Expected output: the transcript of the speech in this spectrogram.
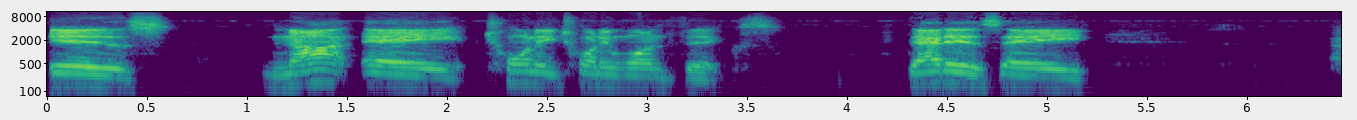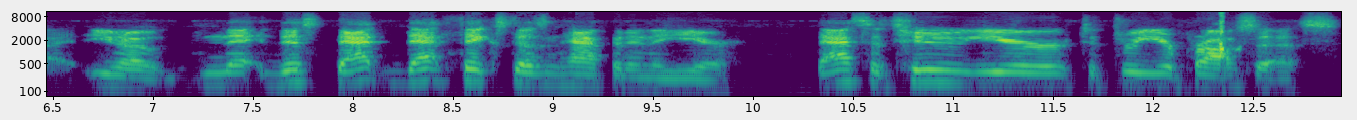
is not a 2021 fix. That is a you know, this that that fix doesn't happen in a year. That's a two year to three year process.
